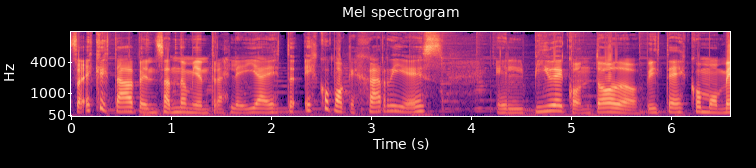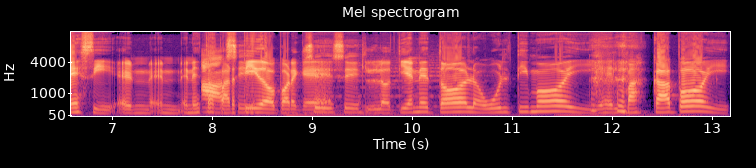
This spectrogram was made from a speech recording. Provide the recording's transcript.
¿Sabes qué estaba pensando mientras leía esto? Es como que Harry es el pibe con todo, ¿viste? Es como Messi en, en, en estos Ah, sí. porque Sí, sí. lo tiene todo lo último y es el más capo y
